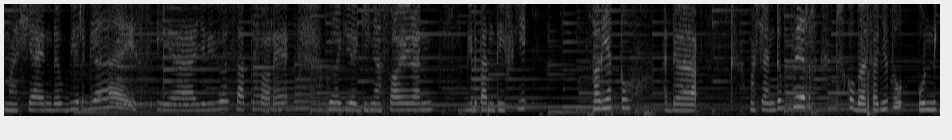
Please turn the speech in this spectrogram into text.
Masya and the Beer guys. Iya jadi gue satu sore gue lagi lagi ngasoy kan di depan TV ngeliat tuh ada Masya and the Beer. Terus kok bahasanya tuh unik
